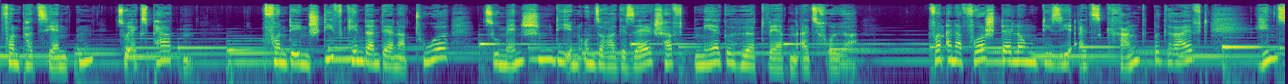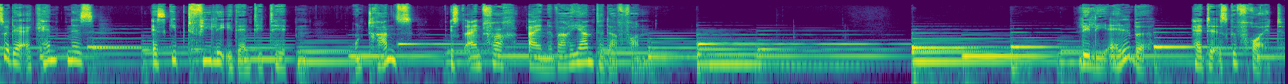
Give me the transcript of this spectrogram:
Von Patienten zu Experten von den Stiefkindern der Natur zu Menschen, die in unserer Gesellschaft mehr gehört werden als früher. Von einer Vorstellung, die sie als krank begreift, hin zu der Erkenntnis, es gibt viele Identitäten und Trans ist einfach eine Variante davon. Lilly Elbe hätte es gefreut.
